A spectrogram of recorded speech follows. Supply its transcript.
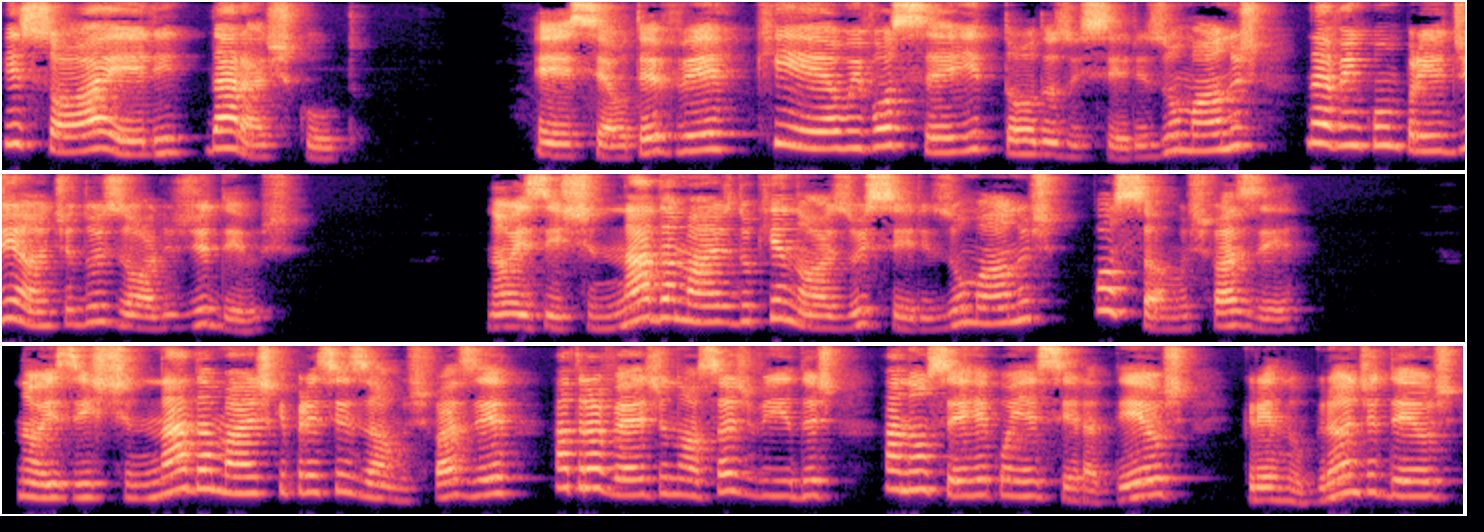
e só a Ele darás culto. Esse é o dever que eu e você e todos os seres humanos devem cumprir diante dos olhos de Deus. Não existe nada mais do que nós, os seres humanos, possamos fazer. Não existe nada mais que precisamos fazer através de nossas vidas a não ser reconhecer a Deus, crer no grande Deus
